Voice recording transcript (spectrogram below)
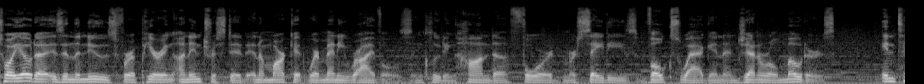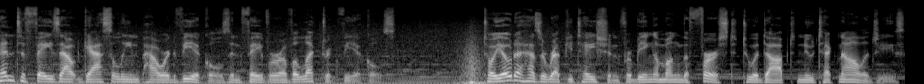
Toyota is in the news for appearing uninterested in a market where many rivals, including Honda, Ford, Mercedes, Volkswagen, and General Motors, intend to phase out gasoline-powered vehicles in favor of electric vehicles. Toyota has a reputation for being among the first to adopt new technologies,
